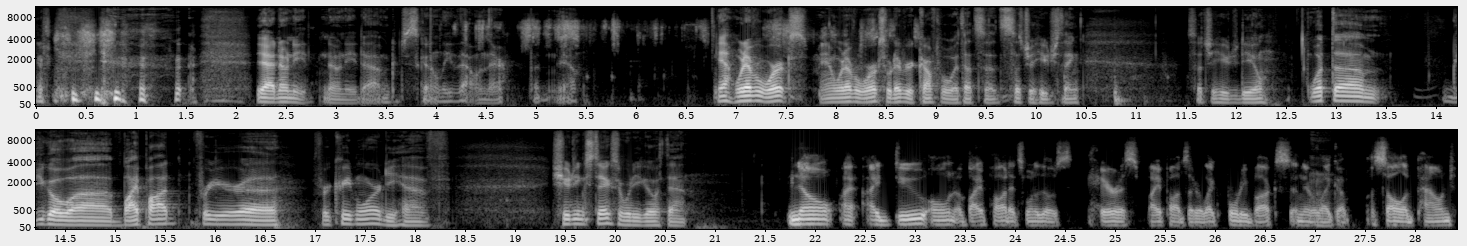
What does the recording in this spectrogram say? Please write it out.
yeah, no need. No need. I'm just to leave that one there. But yeah. Yeah, whatever works, man. Whatever works, whatever you're comfortable with. That's, that's such a huge thing. Such a huge deal. What um, you go uh, bipod for your uh, for Creedmoor? Do you have shooting sticks, or where do you go with that? No, I, I do own a bipod. It's one of those Harris bipods that are like 40 bucks and they're Mhm. like a, a solid pound.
